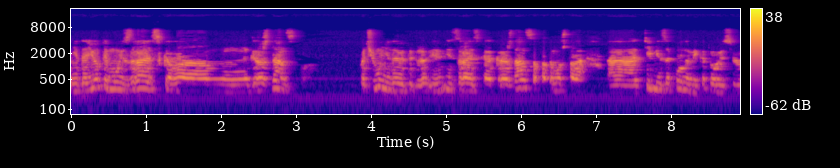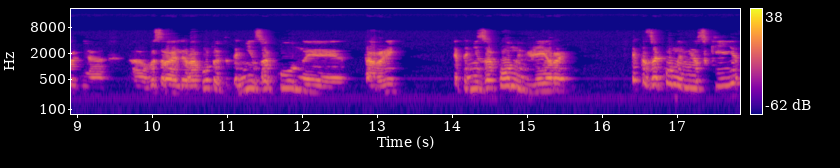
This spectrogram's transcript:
не дает ему израильского гражданства. Почему не дают израильское гражданство? Потому что а, теми законами, которые сегодня а, в Израиле работают, это не законы Тары, это не законы веры, это законы мирские,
